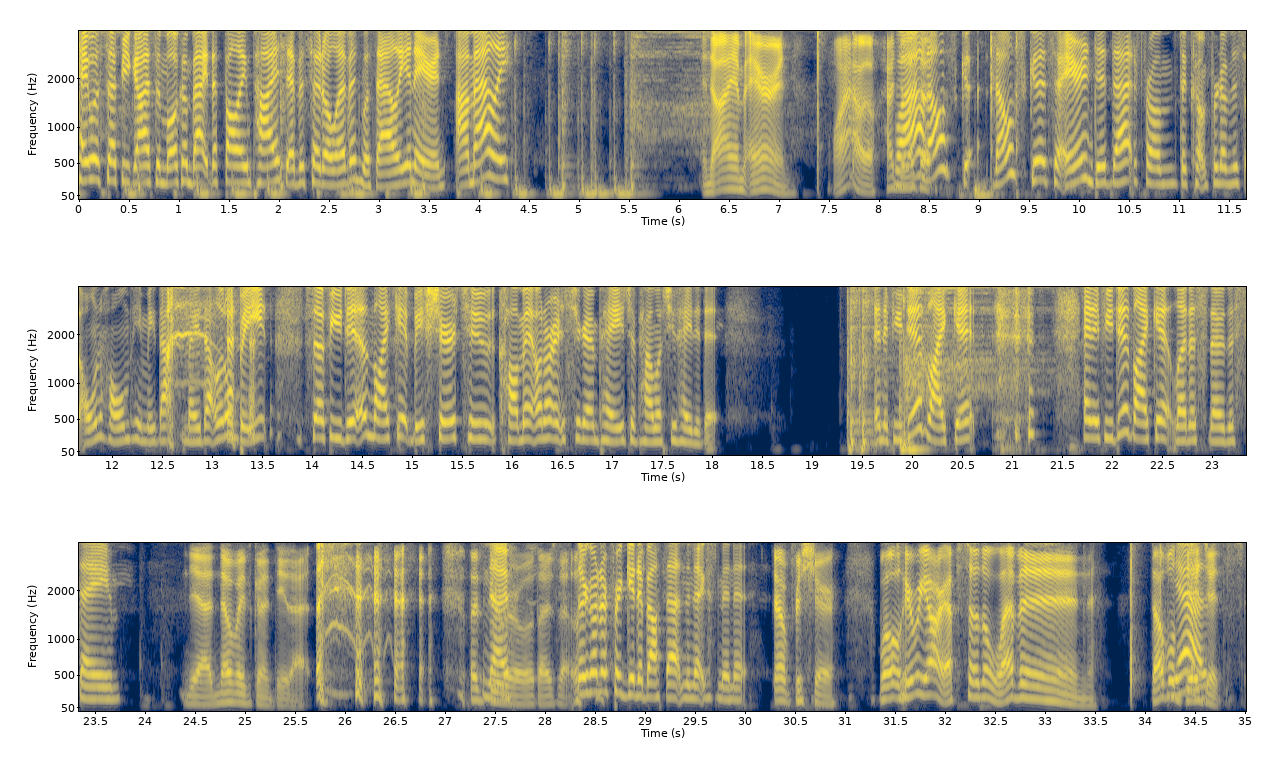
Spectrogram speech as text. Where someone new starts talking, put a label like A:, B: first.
A: Hey, what's up, you guys, and welcome back to Falling Pies, episode 11 with Allie and Aaron. I'm Allie.
B: And I am Aaron. Wow. How'd you
A: Wow,
B: like
A: that was good. That was good. So Aaron did that from the comfort of his own home. He made that made that little beat. So if you didn't like it, be sure to comment on our Instagram page of how much you hated it. And if you did like it, and if you did like it, let us know the same.
B: Yeah, nobody's gonna do that. Let's be
A: No.
B: real with ourselves.
A: They're gonna forget about that in the next minute.
B: oh, for sure. Well, here we are, episode eleven. Double
A: Yeah,
B: digits.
